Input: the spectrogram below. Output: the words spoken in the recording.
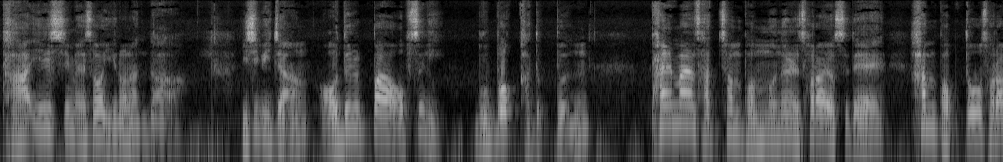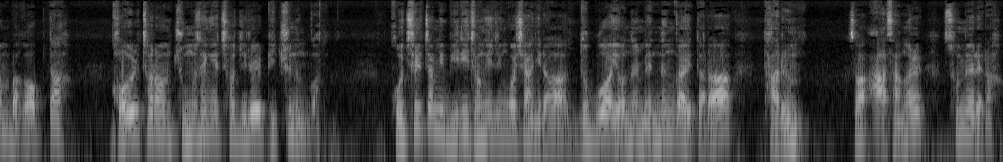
다 일심에서 일어난다. 22장 얻을 바 없으니 가득분 8만 4천 법문을 설하였으되 한 법도 설한 바가 없다. 거울처럼 중생의 처지를 비추는 것. 고칠 점이 미리 정해진 것이 아니라 누구와 연을 맺는가에 따라 다름. 그래서 아상을 소멸해라.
